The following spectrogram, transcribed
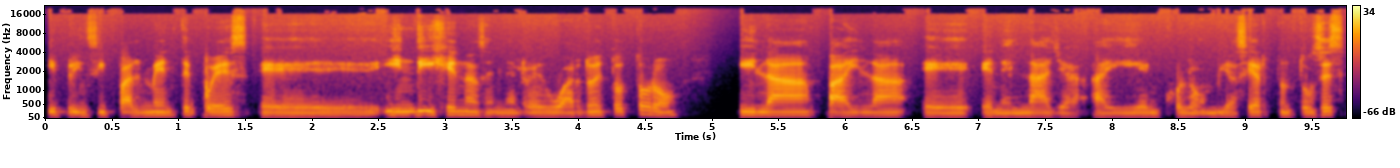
y principalmente pues eh, indígenas en el resguardo de Totoró y la paila eh, en el Naya, ahí en Colombia, ¿cierto? Entonces,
